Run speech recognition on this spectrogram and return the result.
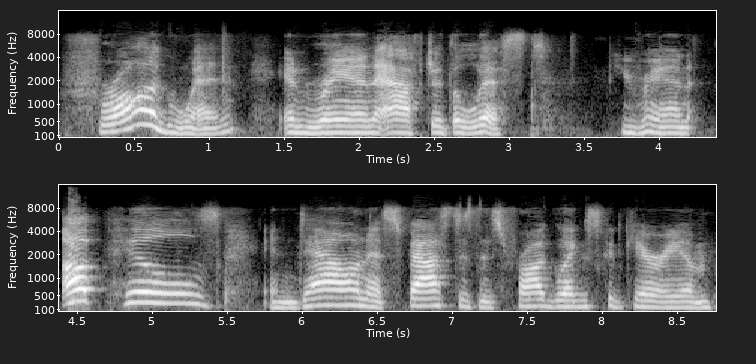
Frog went and ran after the list. He ran up hills and down as fast as his frog legs could carry him.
